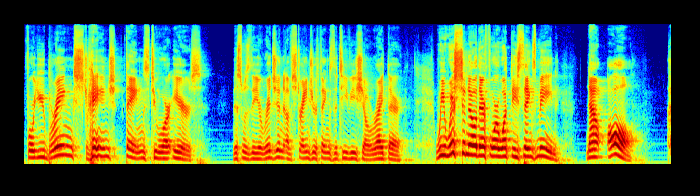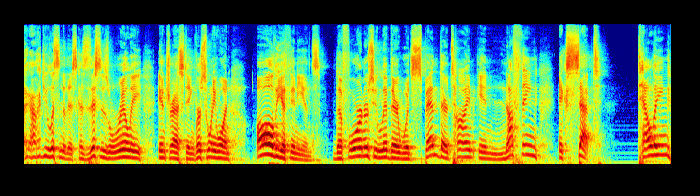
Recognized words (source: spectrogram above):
For you bring strange things to our ears. This was the origin of Stranger Things, the TV show, right there. We wish to know, therefore, what these things mean. Now, all, how could you listen to this? Because this is really interesting. Verse 21 All the Athenians, the foreigners who lived there, would spend their time in nothing except telling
